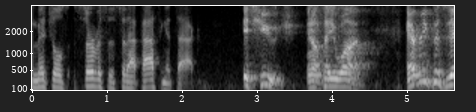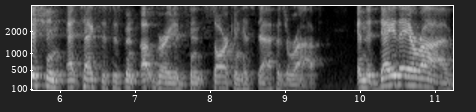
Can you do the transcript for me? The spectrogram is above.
Mitchell's services to that passing attack? It's huge. And I'll tell you why. Every position at Texas has been upgraded since Sark and his staff has arrived. And the day they arrived,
